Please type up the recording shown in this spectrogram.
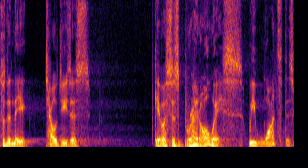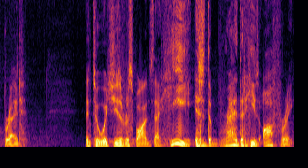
So then they tell Jesus, Give us this bread always. We want this bread. And to which Jesus responds that he is the bread that he's offering.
